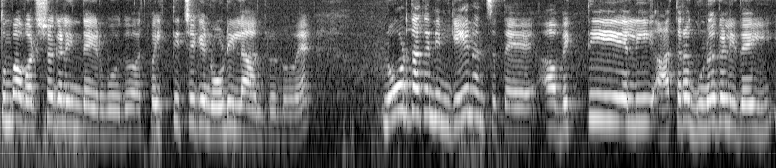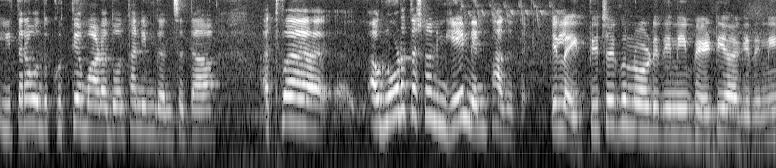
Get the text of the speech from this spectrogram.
ತುಂಬ ವರ್ಷಗಳಿಂದ ಇರ್ಬೋದು ಅಥವಾ ಇತ್ತೀಚೆಗೆ ನೋಡಿಲ್ಲ ಅಂದ್ರೂ ನೋಡಿದಾಗ ನಿಮ್ಗೆ ಏನು ಅನ್ಸುತ್ತೆ ಆ ವ್ಯಕ್ತಿಯಲ್ಲಿ ಆ ಥರ ಗುಣಗಳಿದೆ ಈ- ಥರ ಒಂದು ಕೃತ್ಯ ಮಾಡೋದು ಅಂತ ನಿಮ್ಗೆ ಅನ್ಸುತ್ತಾ ಅಥವಾ ಅವ್ರು ನೋಡಿದ ತಕ್ಷಣ ನಿಮ್ಗೆ ಏನು ನೆನಪಾಗುತ್ತೆ? ಇಲ್ಲ ಇತ್ತೀಚೆಗೂ ನೋಡಿದ್ದೀನಿ ಭೇಟಿ ಆಗಿದ್ದೀನಿ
